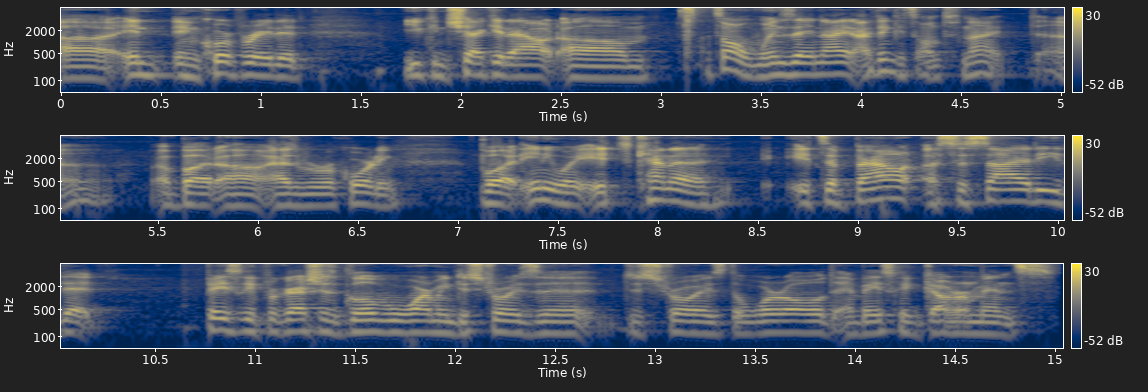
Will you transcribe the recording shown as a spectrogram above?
Uh, in, incorporated. You can check it out. Um, it's on Wednesday night. I think it's on tonight. Uh, but uh, as we're recording. But anyway, it's kind of it's about a society that basically progresses. Global warming destroys the destroys the world, and basically governments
